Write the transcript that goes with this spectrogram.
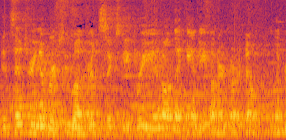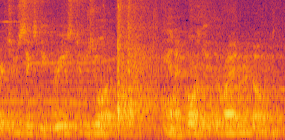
It's entry number 263 and on the Handy Hunter card. Now, number 263 is Toujours. Anna Corley, the writer, and owner.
